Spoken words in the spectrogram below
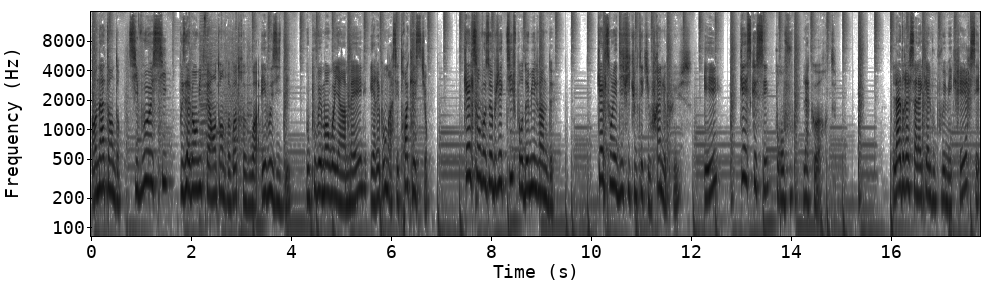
En attendant, si vous aussi, vous avez envie de faire entendre votre voix et vos idées, vous pouvez m'envoyer un mail et répondre à ces trois questions. Quels sont vos objectifs pour 2022 Quelles sont les difficultés qui vous freinent le plus? Et qu'est-ce que c'est pour vous la cohorte L'adresse à laquelle vous pouvez m'écrire, c'est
